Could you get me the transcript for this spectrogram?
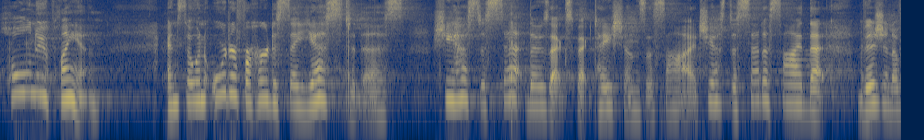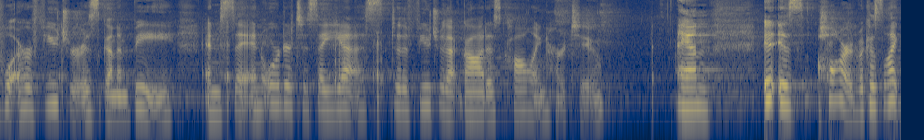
whole new plan. And so, in order for her to say yes to this, she has to set those expectations aside. She has to set aside that vision of what her future is going to be and say, in order to say yes to the future that God is calling her to. And it is hard because, like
